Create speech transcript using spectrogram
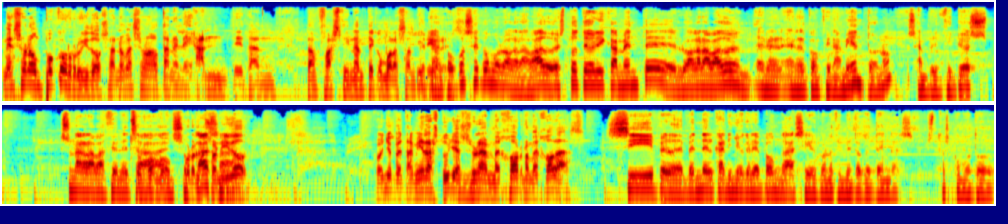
me ha sonado un poco ruidosa, no me ha sonado tan elegante, tan, tan fascinante como las Y anteriores. tampoco sé cómo lo ha grabado. Esto teóricamente lo ha grabado en, en el, en el confinamiento, ¿no? O sea, en principio es, es una grabación hecha Supongo, en su por casa. el sonido. Coño, pero también las tuyas suenan mejor, no me jodas. Sí, pero depende del cariño que le pongas y el conocimiento que tengas. Esto es como todo.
